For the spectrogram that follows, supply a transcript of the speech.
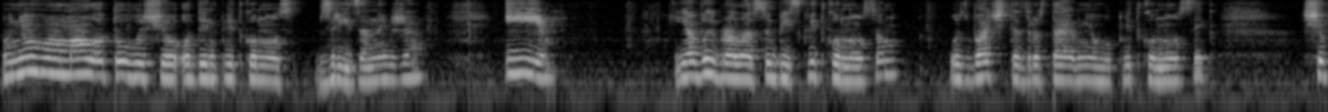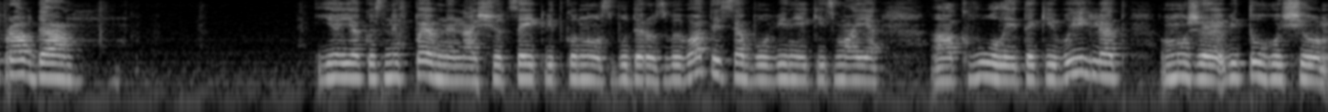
у нього мало того, що один квітконос зрізаний вже. І я вибрала собі з квітконосом. Ось бачите, зростає в нього квітконосик. Щоправда, я якось не впевнена, що цей квітконос буде розвиватися, бо він якийсь має кволий такий вигляд. Може від того, що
